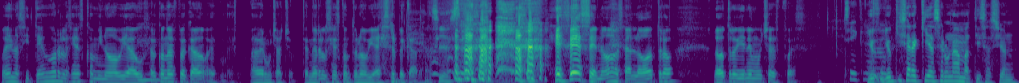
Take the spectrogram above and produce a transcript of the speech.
bueno, si tengo relaciones con mi novia, usar condón es pecado. Eh, A ver, muchacho, tener relaciones con tu novia es el pecado. Así es. es ese, ¿no? O sea, lo otro, lo otro viene mucho después. Sí, claro. Yo, yo quisiera aquí hacer una matización.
